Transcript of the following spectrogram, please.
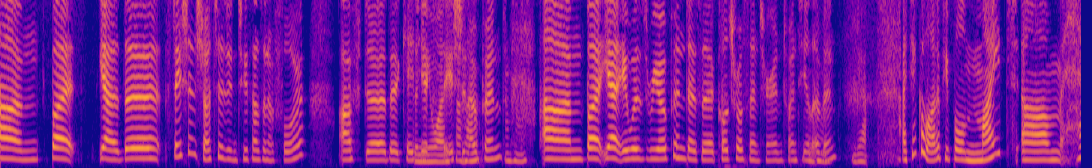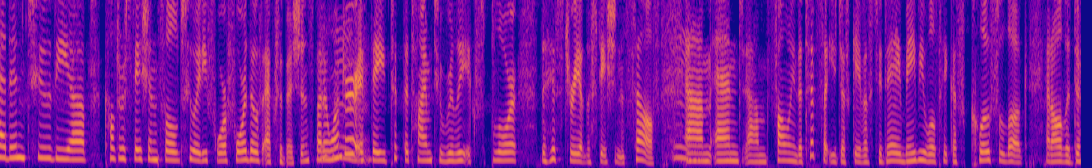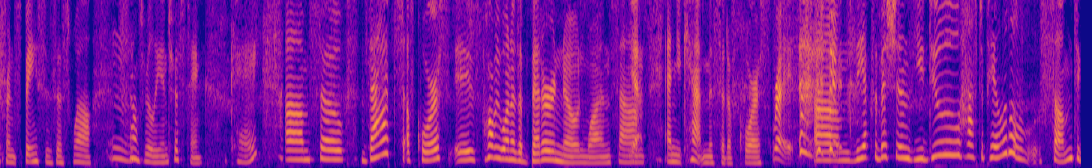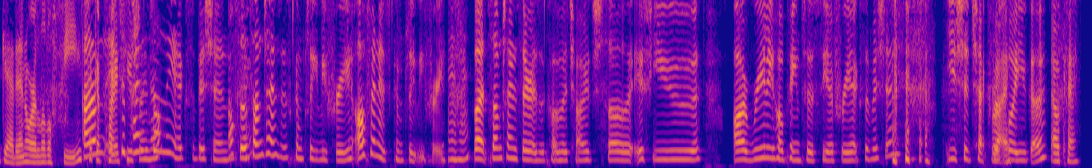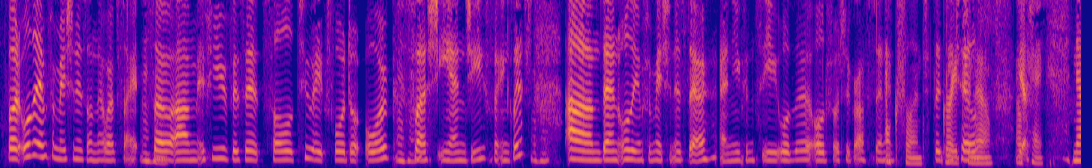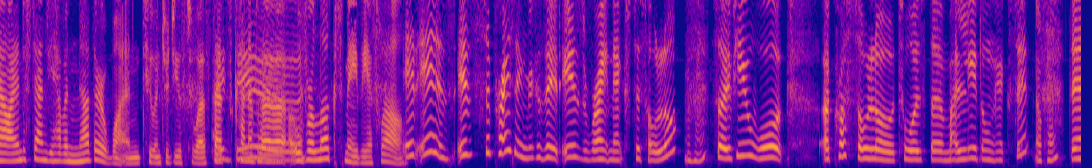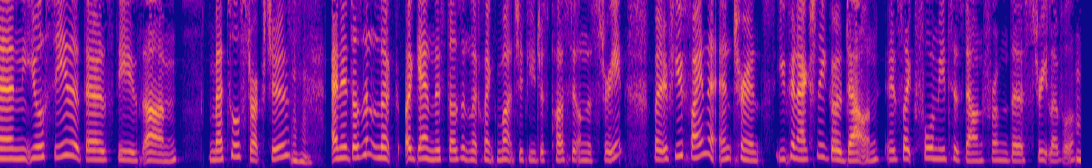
Um, but yeah, the station shuttered in 2004 after the KTX one, station uh-huh. opened. Um, but yeah, it was reopened as a cultural center in 2011. Yeah. I think a lot of people might um, head into the uh, Culture Station Seoul 284 for those exhibitions, but I wonder Mm-hmm. if they took the time to really explore the history of the station itself. Mm. Um, and um, following the tips that you just gave us today, maybe we'll take a closer look at all the different spaces as well. Mm. Sounds really interesting. Okay. Um, so that, of course, is probably one of the better known ones. Um, Yes. And you can't miss it, of course Right. um, the exhibitions, you do have to pay a little sum to get in or a little fee. Ticket Um, price it usually depends no? on the exhibition. So sometimes it's completely free. Often it's completely free. But sometimes there is a cover charge. So if you are really hoping to see a free exhibition, you should check Right. before you go. Okay. But all the information is on their website. So um, if you visit seoul284.org slash ENG for English, um, then all the information is there and you can see all the old photographs and Excellent. the Great to know. details. Yes. Okay. Now, I understand you have another one to introduce to us. That's kind of uh, overlooked, maybe, as well. It is. It's surprising because it is right next to Seoullo. So if you walk across Seoullo towards the Mallidong exit, Okay. then you'll see that there's these um, metal structures, and it doesn't look. Again, this doesn't look like much if you just pass it on the street. But if you find the entrance, you can actually go down. It's like four meters down from the street level.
